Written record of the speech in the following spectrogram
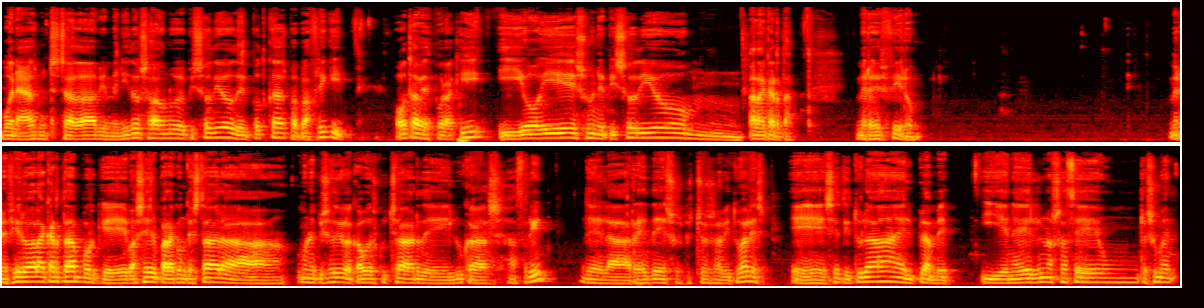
Buenas muchachada, bienvenidos a un nuevo episodio del podcast Papa Friki. Otra vez por aquí y hoy es un episodio mm, a la carta. Me refiero. Me refiero a la carta porque va a ser para contestar a un episodio que acabo de escuchar de Lucas Azorín, de la red de sospechosos habituales. Eh, se titula El Plan B y en él nos hace un resumen,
